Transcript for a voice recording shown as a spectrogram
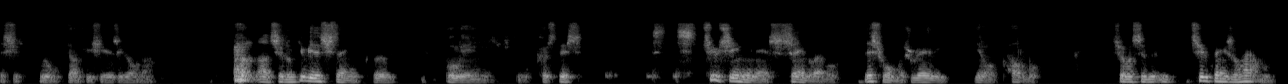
This is well, donkey's years ago now. I said, I'll give you this thing for bullying because this s- s- two senior nurses, same level. This one was really, you know, horrible. So I said, two things will happen.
